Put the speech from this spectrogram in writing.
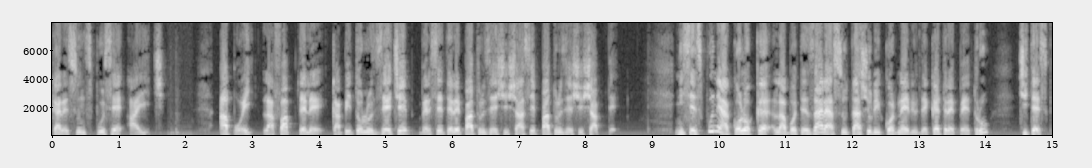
care sunt spuse aici. Apoi, la faptele, capitolul 10, versetele 46-47. Ni se spune acolo că la botezarea sutașului Corneliu de către Petru, citesc,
